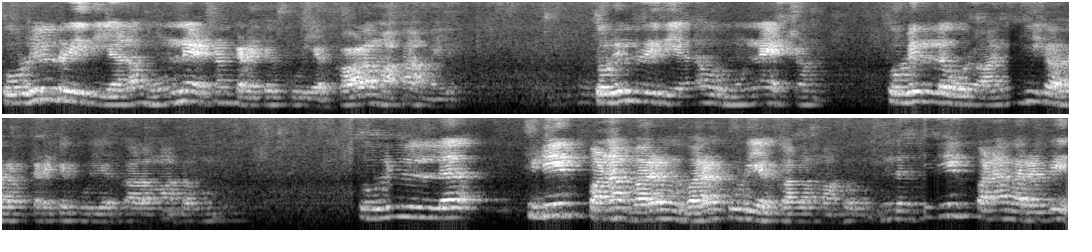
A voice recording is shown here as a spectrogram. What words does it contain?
தொழில் ரீதியான முன்னேற்றம் கிடைக்கக்கூடிய காலமாக அமையும். தொழில் ரீதியான ஒரு முன்னேற்றம் தொழிலில் ஒரு அங்கீகாரம் கிடைக்கக்கூடிய காலமாகவும் தொழில்ல திடீர் பண வரவு வரக்கூடிய காலமாகவும் இந்த திடீர் பண வரவு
